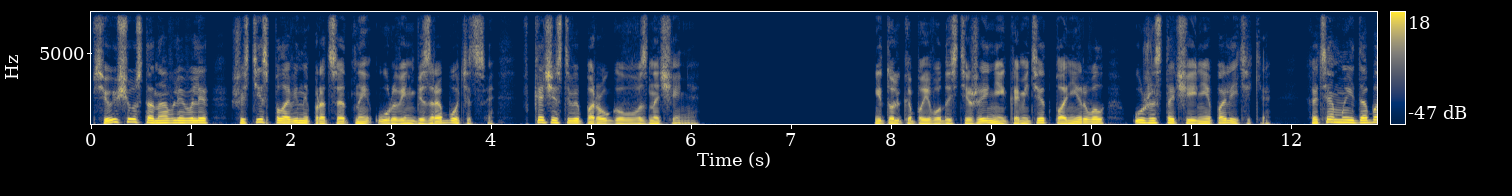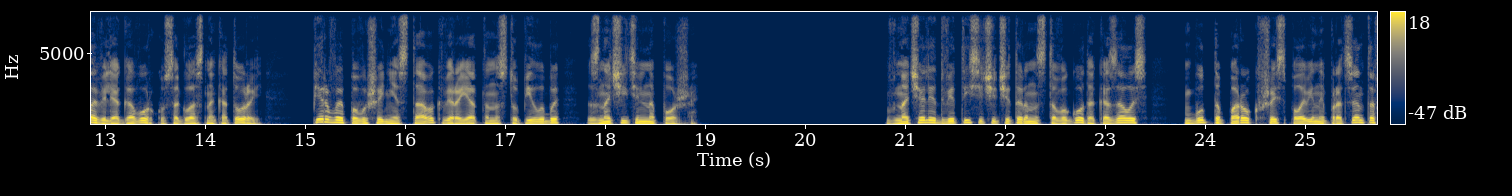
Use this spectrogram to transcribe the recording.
все еще устанавливали 6,5% уровень безработицы в качестве порогового значения — и только по его достижении комитет планировал ужесточение политики, хотя мы и добавили оговорку, согласно которой первое повышение ставок, вероятно, наступило бы значительно позже. В начале 2014 года казалось, будто порог в 6,5%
